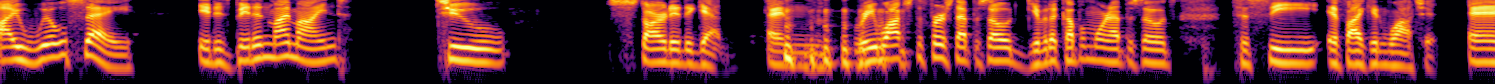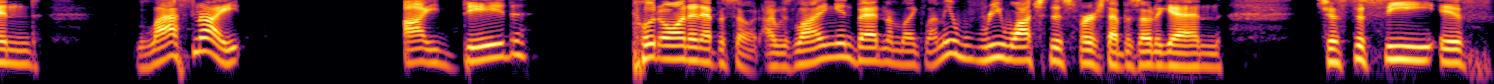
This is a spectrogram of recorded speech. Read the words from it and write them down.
I will say it has been in my mind to start it again and rewatch the first episode, give it a couple more episodes to see if I can watch it. And last night, I did put on an episode. I was lying in bed and I'm like, let me rewatch this first episode again just to see if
